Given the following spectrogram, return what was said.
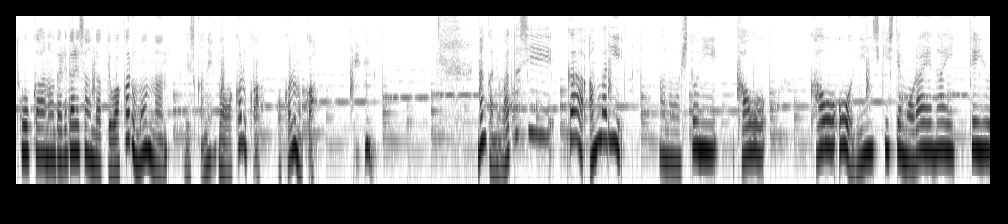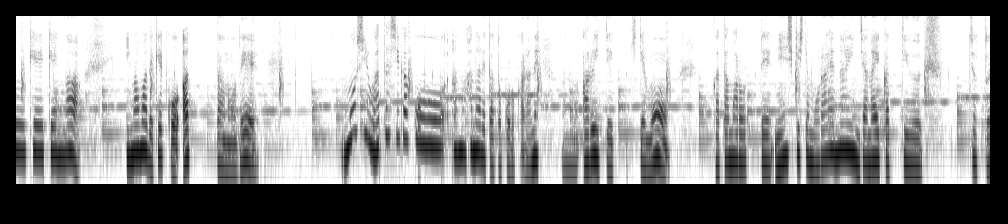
トーカーの誰々さんだって分かるもんなんですかね。まあ分かるか。分かるのか。なんかね私があんまりあの人に顔顔を認識してもらえないっていう経験が今まで結構あったのでもし私がこうあの離れたところからねあの歩いてきてもガタマロって認識してもらえないんじゃないかっていうちょっと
